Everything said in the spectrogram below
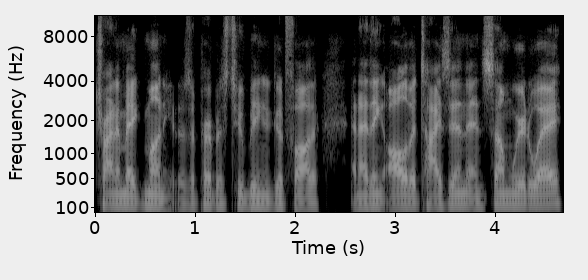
trying to make money. There's a purpose to being a good father. And i think all of it ties in in some weird way.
